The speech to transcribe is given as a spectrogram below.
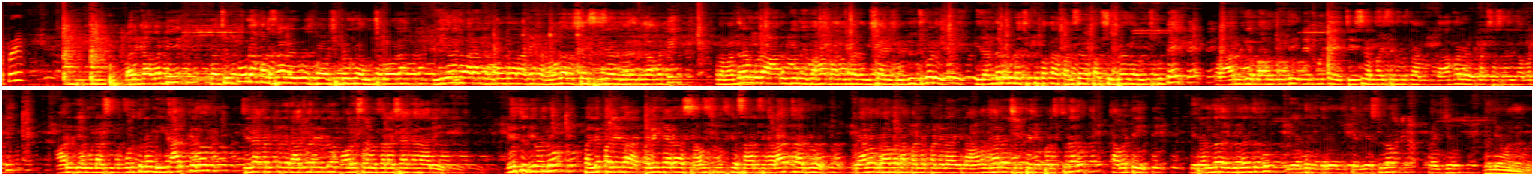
చెప్పరు మరి కాబట్టి చుట్టూ ఉన్న పరిసరాలు కూడా శుభ్రంగా ఉంచుకోవడం ఈగల ద్వారా దుర్గల ద్వారా అనేక రోగాలు వస్తాయి సీజనల్ వ్యాధులు కాబట్టి మనమందరం కూడా ఆరోగ్యమే మహాభాగ్యం అనే విషయాన్ని గుర్తుంచుకొని ఇదందరూ కూడా చుట్టుపక్కల పరిసరం పరిశుభ్రంగా ఉంచుకుంటే ఆరోగ్యం బాగుంటుంది. లేకపోతే చేసిన పైసలు మొత్తం పెట్టాల్సి వస్తుంది కాబట్టి ఆరోగ్యంగా ఉండాల్సింది కోరుతున్నాం. ఈ కార్యక్రమం జిల్లా కలెక్టర్ గారి ఆధ్వర్యంలో పౌర సంబంధాల శాఖ గారి నేతృత్వంలో పల్లెపల్లెల తెలంగాణ సాంస్కృతిక సారథి కళాకారులు గ్రామ గ్రామాల పల్లె పల్లెల ఇలా అవగాహన చైతన్యపరుస్తున్నారు కాబట్టి మీరందరూ విన్నందుకు మీ అందరికీ తెలియజేస్తున్నాం. Thank you. ధన్యవాదాలు.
